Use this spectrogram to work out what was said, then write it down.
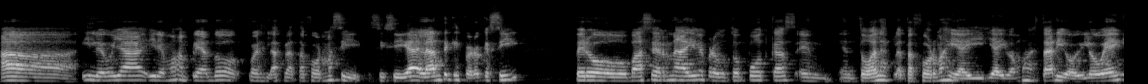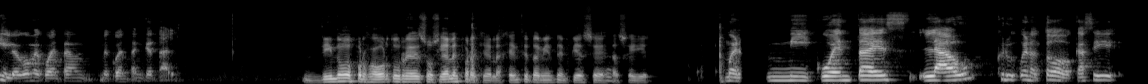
Ah, y luego ya iremos ampliando pues las plataformas si, si sigue adelante, que espero que sí pero va a ser Nadie me preguntó podcast en, en todas las plataformas y ahí, y ahí vamos a estar y hoy lo ven y luego me cuentan, me cuentan qué tal. Dinos por favor tus redes sociales para que la gente también te empiece a seguir. Bueno, mi cuenta es Lau, bueno, todo, casi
